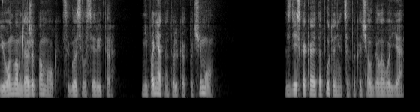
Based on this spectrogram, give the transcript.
«И он вам даже помог», — согласился Риттер. «Непонятно только, почему?» «Здесь какая-то путаница», — покачал головой я.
